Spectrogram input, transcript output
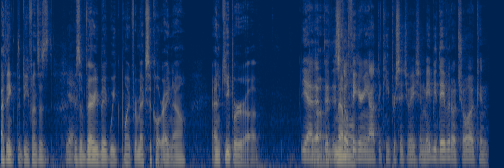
I think the defense is yeah. is a very big weak point for Mexico right now, and keeper. Uh, Yeah, that, uh, that- it's still figuring out the keeper situation. Maybe David Ochoa can.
